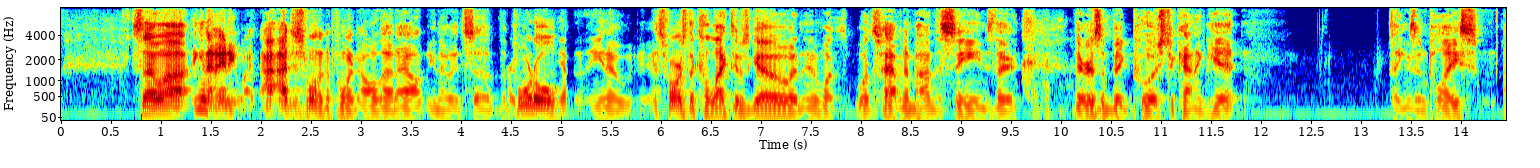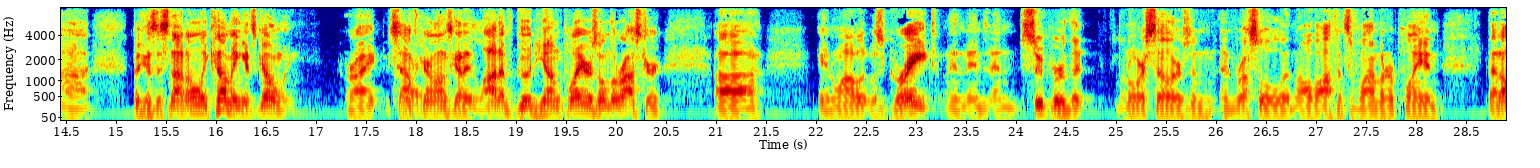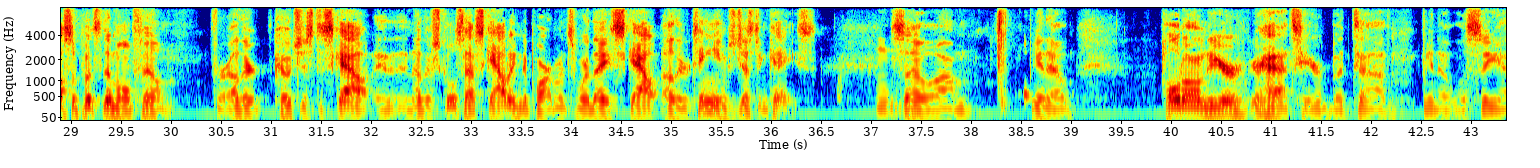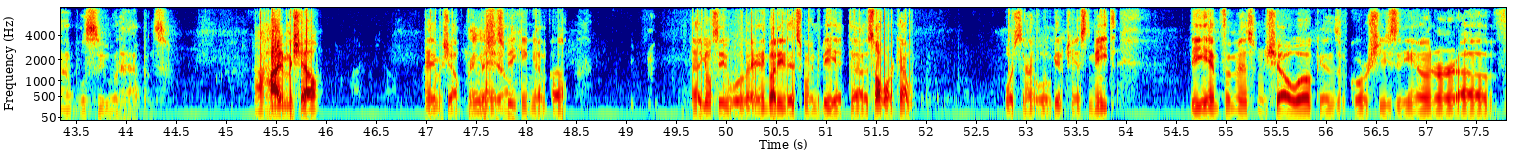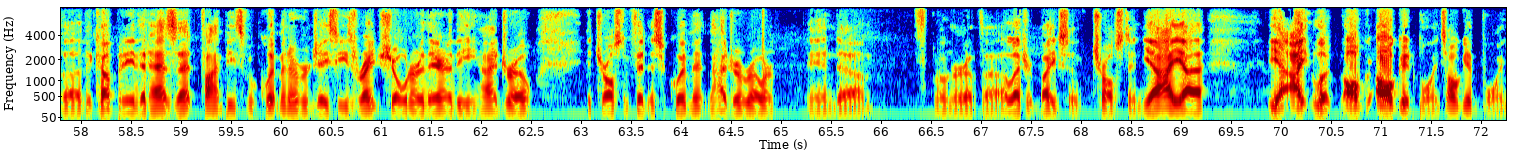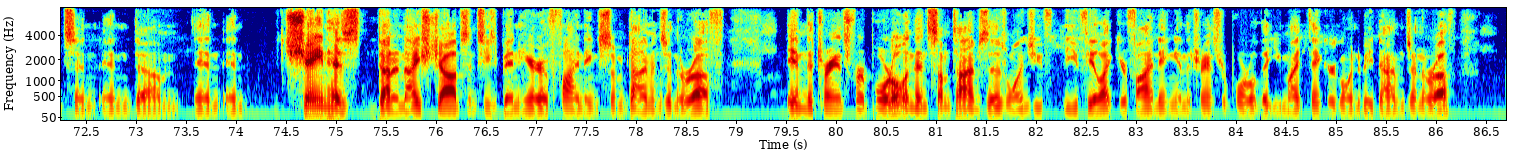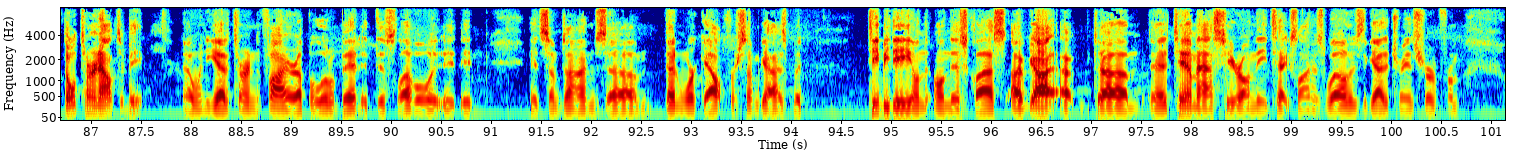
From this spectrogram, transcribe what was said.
So uh, you know, anyway, I, I, just wanted to point all that out. You know, it's uh, the portal. Yep. You know, as far as the collectives go, and, and what's what's happening behind the scenes, there there is a big push to kind of get things in place uh, because it's not only coming, it's going right? South right. Carolina's got a lot of good young players on the roster. Uh, and while it was great and, and, and super that LaNorris Sellers and, and Russell and all the offensive linemen are playing, that also puts them on film for other coaches to scout. And, and other schools have scouting departments where they scout other teams just in case. Hmm. So, um, you know, hold on to your, your hats here, but, uh, you know, we'll see. Uh, we'll see what happens. Uh, hi, Michelle. Hey, Michelle. Hey, Michelle. speaking of, uh, uh, you'll see anybody that's going to be at uh, Saltwater Cowboys tonight will get a chance to meet the infamous Michelle Wilkins. Of course, she's the owner of uh, the company that has that fine piece of equipment over JC's right shoulder there, the Hydro, the Charleston Fitness Equipment, the Hydro Rower, and um, owner of uh, Electric Bikes of Charleston. Yeah, I. Uh, yeah, I look all all good points, all good points, and and um, and and Shane has done a nice job since he's been here of finding some diamonds in the rough in the transfer portal, and then sometimes those ones you you feel like you're finding in the transfer portal that you might think are going to be diamonds in the rough don't turn out to be. Uh, when you got to turn the fire up a little bit at this level, it it, it sometimes um, doesn't work out for some guys, but. TBD on on this class. I've got uh, um, uh, Tim asked here on the text line as well. Who's the guy that transferred from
